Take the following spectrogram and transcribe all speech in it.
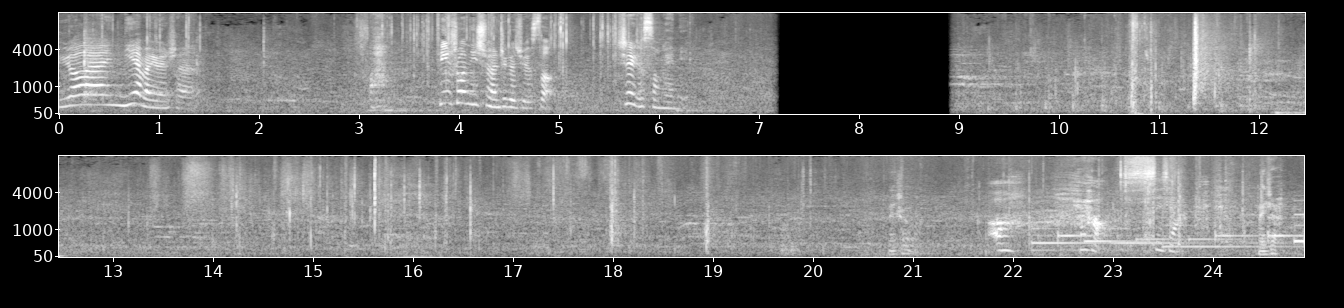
原来你也玩原神啊！听说你喜欢这个角色，这个送给你。没事吧？哦，还好，谢谢。没事。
